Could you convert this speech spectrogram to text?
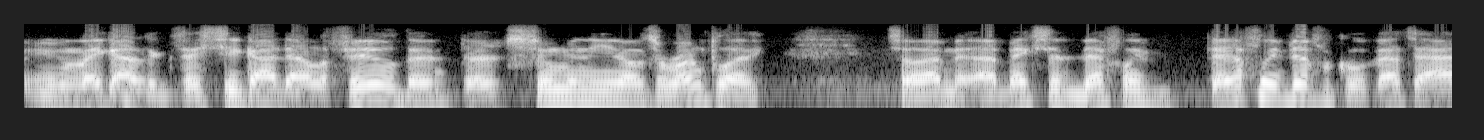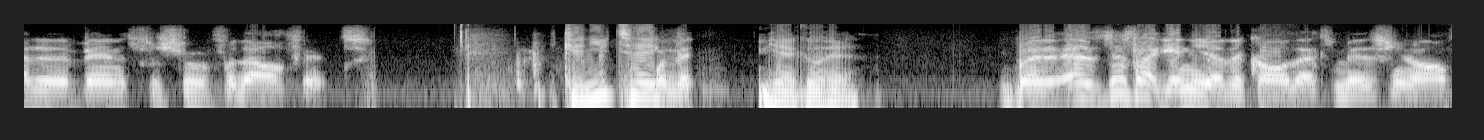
you know, they got they see a guy down the field. They're, they're assuming you know it's a run play, so that, that makes it definitely definitely difficult. That's an added advantage for sure for the offense. Can you take? They, yeah, go ahead. But it's just like any other call that's missed. You know,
